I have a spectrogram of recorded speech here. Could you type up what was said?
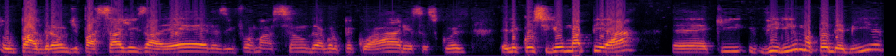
o padrão de passagens aéreas, informação da agropecuária, essas coisas. Ele conseguiu mapear é, que viria uma pandemia,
